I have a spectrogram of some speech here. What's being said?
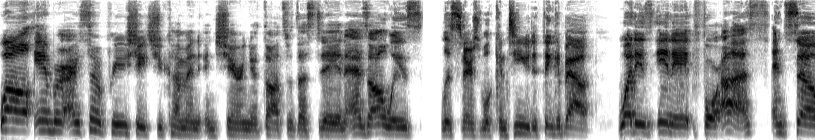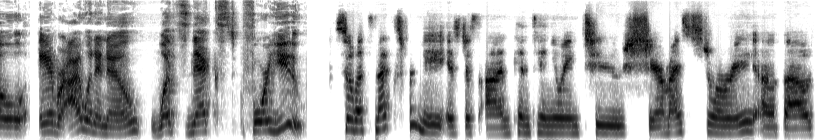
Well, Amber, I so appreciate you coming and sharing your thoughts with us today. And as always, listeners will continue to think about what is in it for us. And so, Amber, I want to know what's next for you. So, what's next for me is just I'm continuing to share my story about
